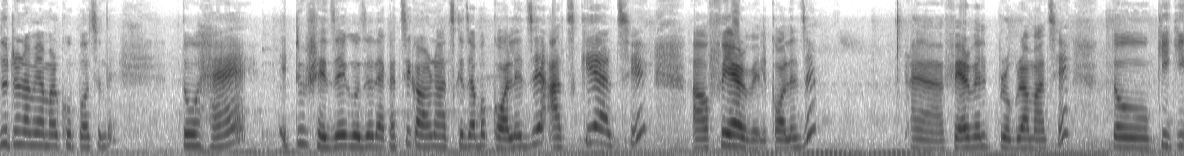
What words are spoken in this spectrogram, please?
দুটো নামই আমার খুব পছন্দের। তো হ্যাঁ একটু সেজে গুজে দেখাচ্ছি, কারণ আজকে যাব কলেজে আজকে আছে ফেয়ারওয়েল কলেজে ফেয়ারওয়েল প্রোগ্রাম আছে। তো কি কি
